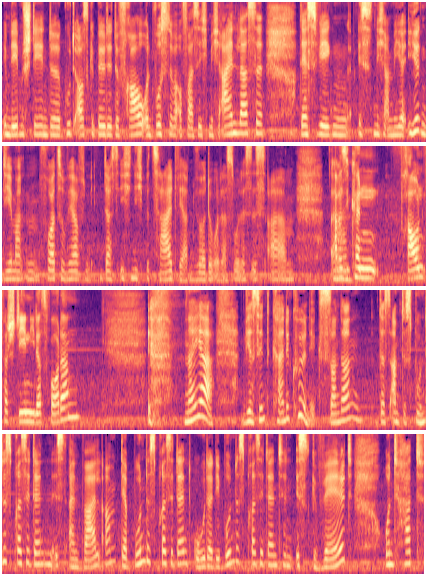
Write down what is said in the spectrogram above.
im Leben stehende, gut ausgebildete Frau und wusste, auf was ich mich einlasse. Deswegen ist nicht an mir, irgendjemandem vorzuwerfen, dass ich nicht bezahlt werden würde oder so. Das ist. Ähm, Aber äh, Sie können Frauen verstehen, die das fordern? Naja, wir sind keine Königs, sondern das Amt des Bundespräsidenten ist ein Wahlamt. Der Bundespräsident oder die Bundespräsidentin ist gewählt und hat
